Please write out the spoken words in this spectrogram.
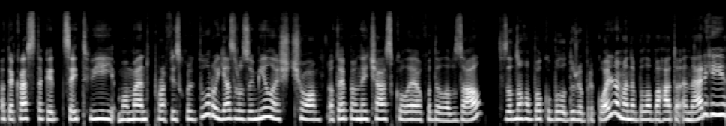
От якраз таки цей твій момент про фізкультуру, я зрозуміла, що той певний час, коли я ходила в зал, це з одного боку було дуже прикольно, в мене було багато енергії,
